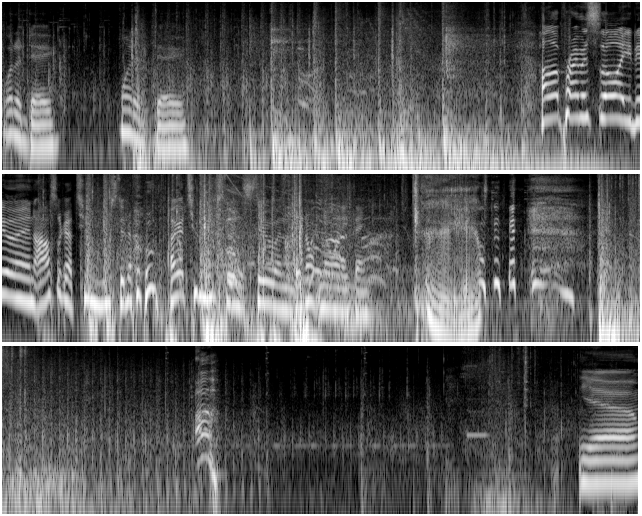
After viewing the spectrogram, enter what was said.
what a day! What a day! Hello, Primus Soul. How you doing? I also got two new students. I got two new students too, and they don't know anything. oh. Yeah.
